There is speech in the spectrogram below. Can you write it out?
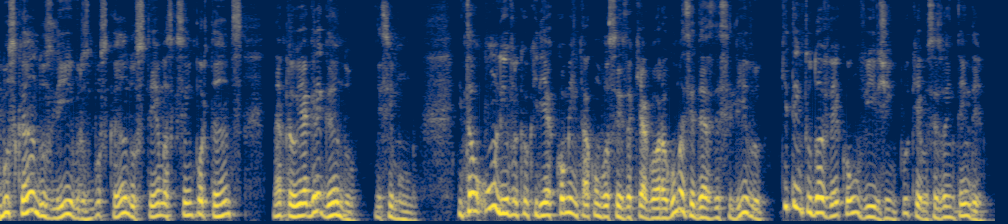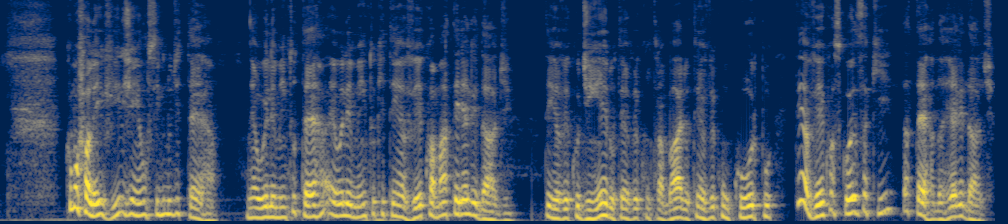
buscando os livros, buscando os temas que são importantes né, para eu ir agregando nesse mundo. Então, um livro que eu queria comentar com vocês aqui agora, algumas ideias desse livro, que tem tudo a ver com Virgem, porque vocês vão entender. Como eu falei, Virgem é um signo de terra. Né? O elemento terra é o elemento que tem a ver com a materialidade. Tem a ver com o dinheiro, tem a ver com o trabalho, tem a ver com o corpo, tem a ver com as coisas aqui da terra, da realidade.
